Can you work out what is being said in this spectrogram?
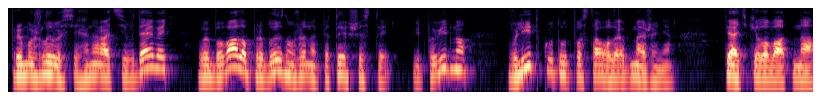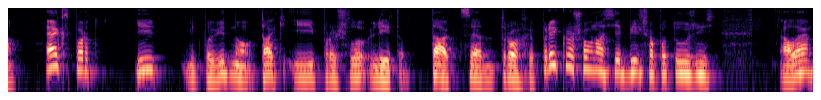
при можливості генерації в 9 вибивало приблизно вже на 5-6. Відповідно, влітку тут поставили обмеження 5 кВт на експорт, і, відповідно, так і пройшло літо. Так, це трохи прикро, що у нас є більша потужність, але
